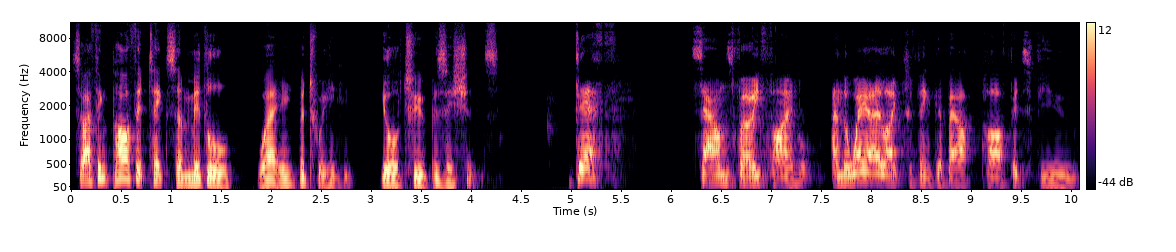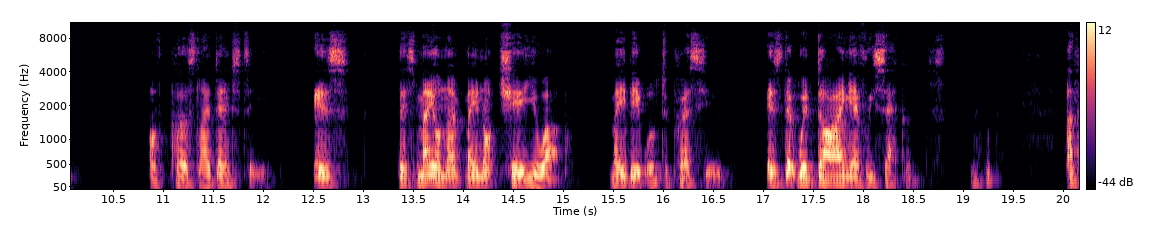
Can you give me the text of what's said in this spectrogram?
So I think Parfit takes a middle way between your two positions. Death sounds very final. And the way I like to think about Parfit's view of personal identity is this may or not, may not cheer you up, maybe it will depress you, is that we're dying every second. and um,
